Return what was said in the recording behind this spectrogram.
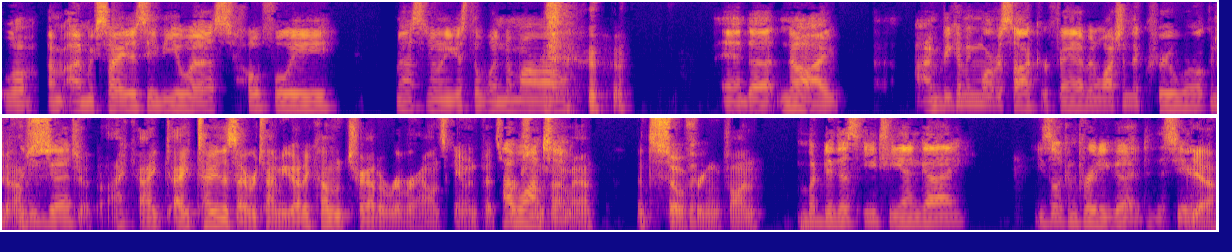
love. I'm I'm excited to see the U.S. Hopefully, Macedonia gets the win tomorrow. and uh, no, I I'm becoming more of a soccer fan. I've been watching the crew. We're looking Dude, I'm pretty good. I, I I tell you this every time. You got to come check out a Riverhounds game in Pittsburgh I want sometime, to. man. It's so But- freaking fun. But dude, this ETN guy, he's looking pretty good this year. Yeah.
